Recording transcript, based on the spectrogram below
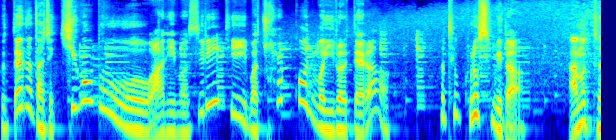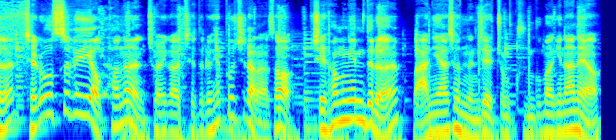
그때는 다시 킹오브 아니면 3D 막 철권 뭐 이럴 때라. 하여튼 그렇습니다 아무튼 제로 3 어퍼는 저희가 제대로 해보질 않아서 혹시 형님들은 많이 하셨는지 좀 궁금하긴 하네요.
